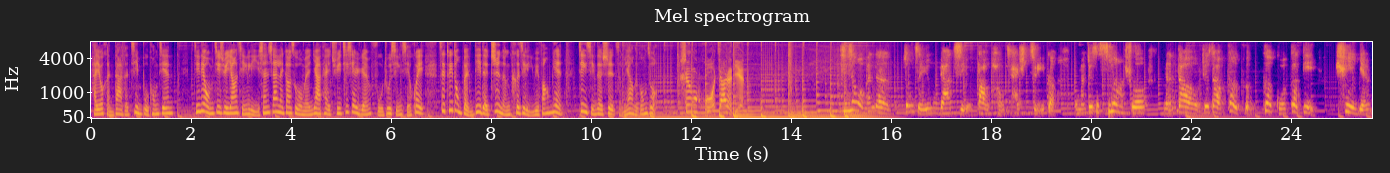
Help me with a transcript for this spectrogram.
还有很大的进步空间。今天我们继续邀请李珊珊来告诉我们，亚太区机械人辅助型协会在推动本地的智能科技领域方面进行的是怎么样的工作。生活加热点。其实我们的宗旨与目标只有到头还是只一个，我们就是希望说能到就是到各个各国各地去研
